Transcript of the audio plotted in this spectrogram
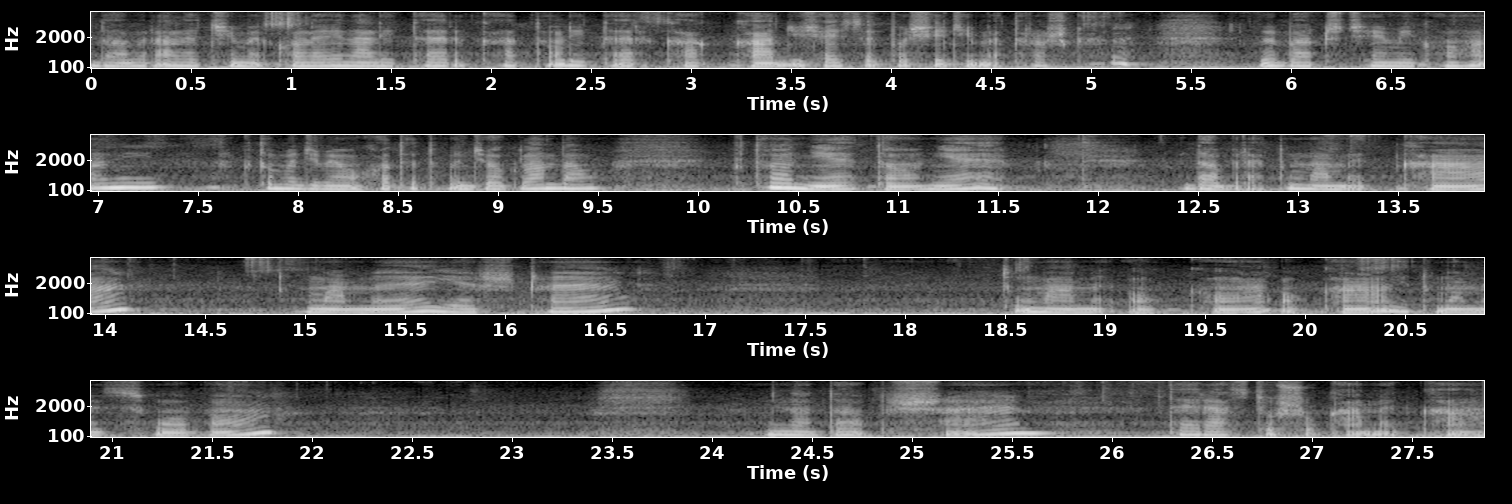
Dobra, lecimy. Kolejna literka to literka K. Dzisiaj sobie posiedzimy troszkę. Wybaczcie mi, kochani. Kto będzie miał ochotę, to będzie oglądał. Kto nie, to nie. Dobra, tu mamy K. Tu mamy jeszcze. Tu mamy oko, oka i tu mamy słowo. No dobrze. Teraz tu szukamy K.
